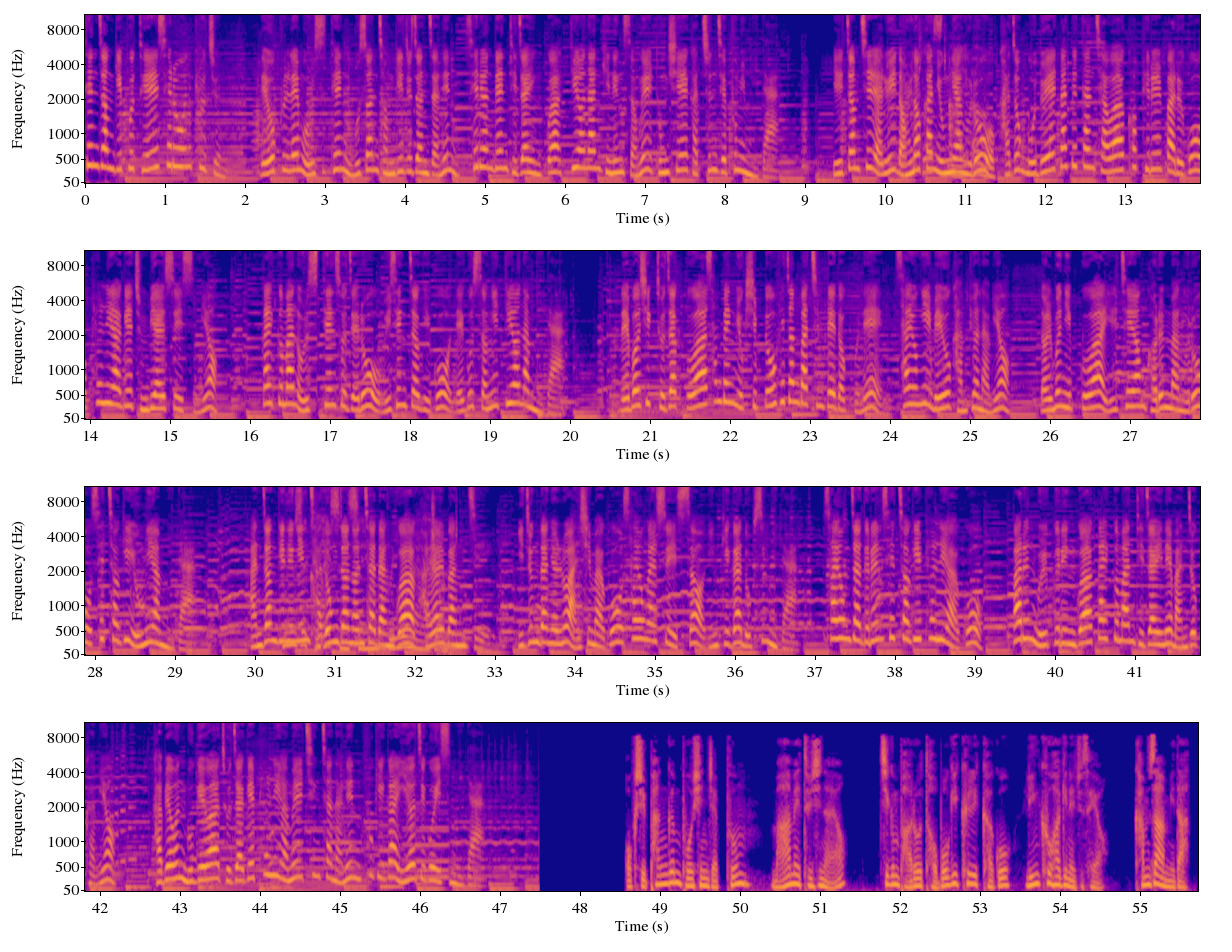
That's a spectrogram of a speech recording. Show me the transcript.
스텐 전기 포트의 새로운 표준 네오플렘 올스텐 무선 전기 주전자는 세련된 디자인과 뛰어난 기능성을 동시에 갖춘 제품입니다. 1.7L의 넉넉한 용량으로 가족 모두의 따뜻한 차와 커피를 빠르고 편리하게 준비할 수 있으며 깔끔한 올스텐 소재로 위생적이고 내구성이 뛰어납니다. 레버식 조작부와 360도 회전 받침대 덕분에 사용이 매우 간편하며 넓은 입구와 일체형 거름망으로 세척이 용이합니다. 안전 기능인 자동 전원 차단과 과열 방지, 이중 단열로 안심하고 사용할 수 있어 인기가 높습니다. 사용자들은 세척이 편리하고 빠른 물그림과 깔끔한 디자인에 만족하며 가벼운 무게와 조작의 편리함을 칭찬하는 후기가 이어지고 있습니다. 혹시 방금 보신 제품 마음에 드시나요? 지금 바로 더보기 클릭하고 링크 확인해 주세요. 감사합니다.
